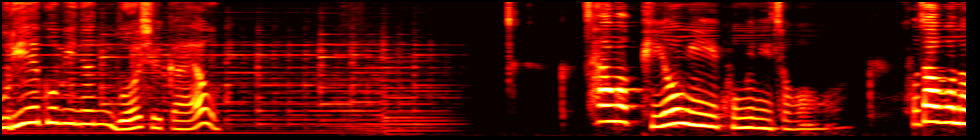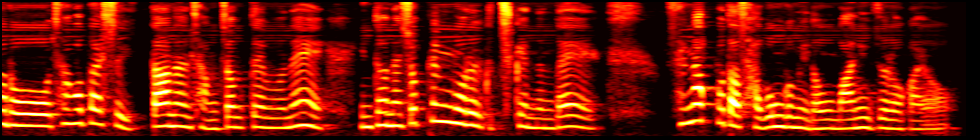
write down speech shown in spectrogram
우리의 고민은 무엇일까요? 창업 비용이 고민이죠. 소자본으로 창업할 수 있다는 장점 때문에 인터넷 쇼핑몰을 구축했는데 생각보다 자본금이 너무 많이 들어가요.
